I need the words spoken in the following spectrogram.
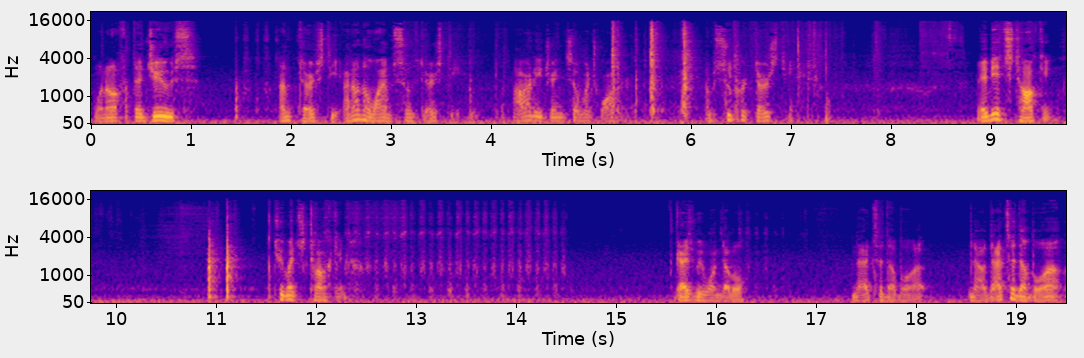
One off the juice. I'm thirsty. I don't know why I'm so thirsty. I already drank so much water. I'm super thirsty. Maybe it's talking. Too much talking. Guys, we won double. That's a double up. Now that's a double up.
